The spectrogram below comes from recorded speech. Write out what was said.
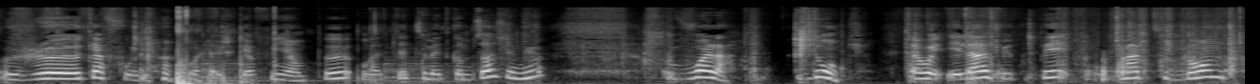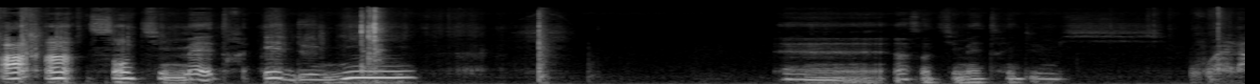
je cafouille. voilà, je cafouille un peu. On va peut-être se mettre comme ça, c'est mieux. Voilà. Donc, ah oui, et là, je vais couper ma petite bande à 1 cm et demi. Euh, 1 cm et demi. Voilà.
